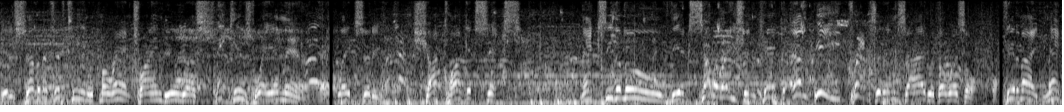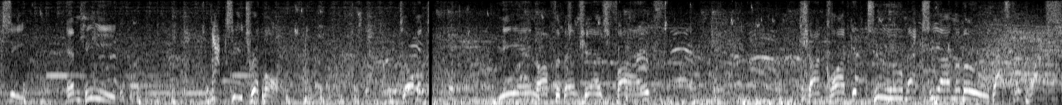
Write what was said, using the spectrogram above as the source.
is 7 of 15 with Morant trying to uh, sneak his way in there. At Lake City, shot clock at six. Maxey the move, the acceleration kick. Embiid cracks it inside with a whistle. See tonight, Maxey, Embiid, Maxey triple. Tillman Niang off the bench has five. Shot clock at two. Maxey on the move. That's the glass.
